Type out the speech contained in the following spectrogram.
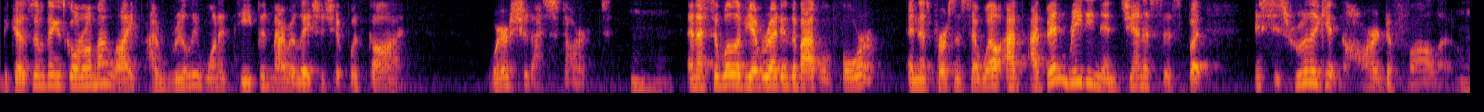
because some things going on in my life, I really want to deepen my relationship with God. Where should I start? Mm-hmm. And I said, Well, have you ever read any of the Bible before? And this person said, Well, I've, I've been reading in Genesis, but it's just really getting hard to follow. Mm-hmm.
